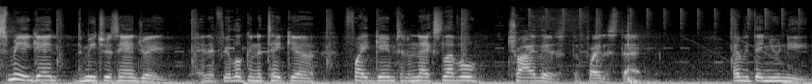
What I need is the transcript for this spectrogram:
It's me again, Demetrius Andrade. And if you're looking to take your fight game to the next level, try this, the Fighter Stack. Everything you need.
